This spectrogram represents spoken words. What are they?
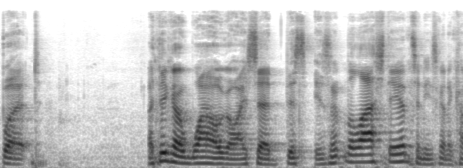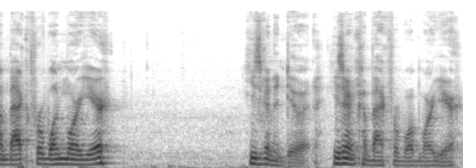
but I think a while ago I said this isn't the last dance, and he's gonna come back for one more year. He's gonna do it. He's gonna come back for one more year.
